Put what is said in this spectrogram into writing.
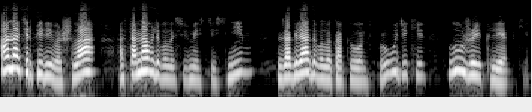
Она терпеливо шла, останавливалась вместе с ним, заглядывала, как и он, в прудики, лужи и клетки.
